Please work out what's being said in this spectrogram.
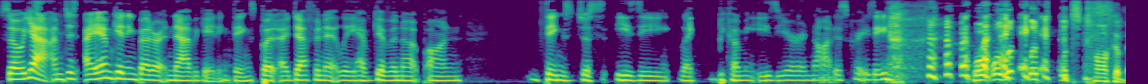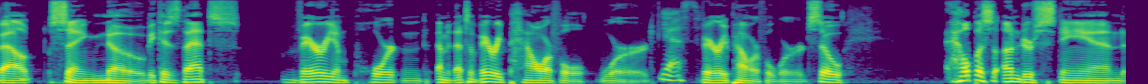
so yeah, I'm just I am getting better at navigating things, but I definitely have given up on things just easy, like becoming easier and not as crazy. well, well let, let, let's talk about saying no because that's very important. I mean, that's a very powerful word. Yes. Very powerful word. So help us understand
